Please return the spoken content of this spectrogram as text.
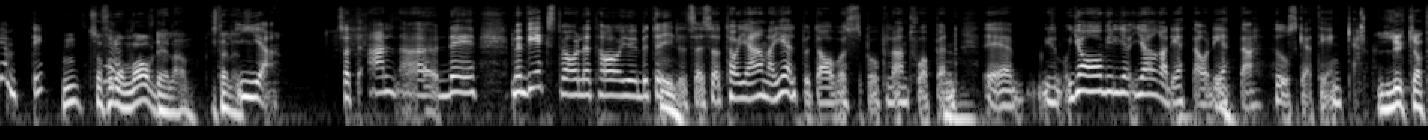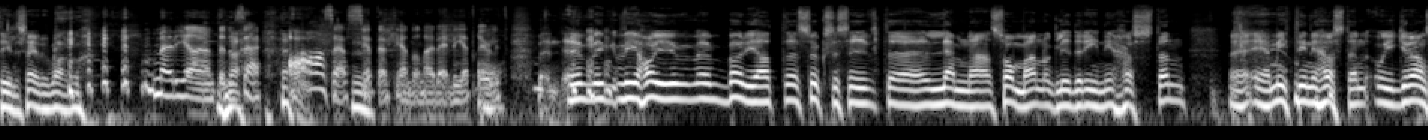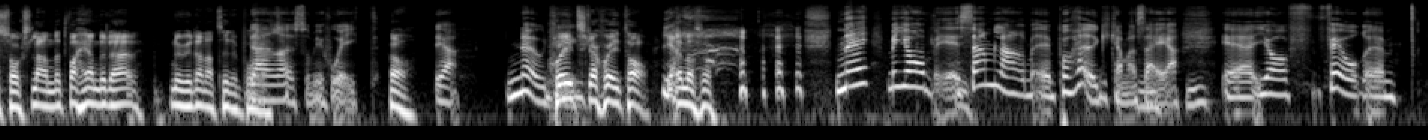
50. Mm, så får de vara avdelaren istället. Ja. Så att alla, det, men växtvalet har ju betydelse, så ta gärna hjälp av oss på plantshoppen. Eh, liksom, jag vill gö- göra detta och detta, hur ska jag tänka? Lycka till säger du bara då. Nej, det gör jag inte. Du säger, åh, så jag sätter tänderna i det. Det är jätteroligt. Men, eh, vi, vi har ju eh, börjat eh, successivt lämna sommaren och glider in i hösten. Är mitt inne i hösten och i grönsakslandet, vad händer där nu i denna tiden på året? Där öser vi skit. Ja. Ja. No. Skit ska skit ha. Ja. Eller så. Nej, men jag samlar på hög kan man säga. Eh, Jag f- får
